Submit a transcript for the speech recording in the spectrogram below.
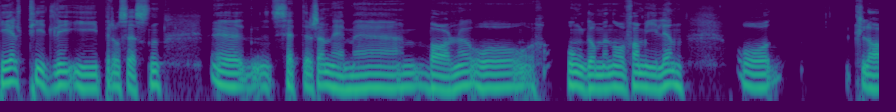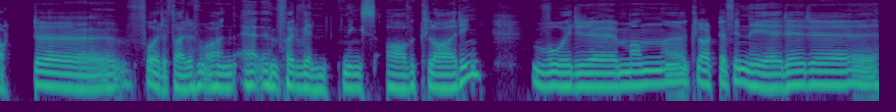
Helt tidlig i prosessen setter seg ned med barnet og ungdommen og familien, og klart foretar en, en forventningsavklaring, hvor man klart definerer Eh,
